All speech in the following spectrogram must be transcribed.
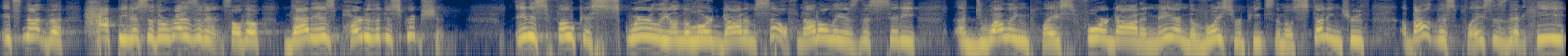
It's not the happiness of the residents, although that is part of the description. It is focused squarely on the Lord God Himself. Not only is this city a dwelling place for God and man, the voice repeats the most stunning truth about this place is that He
